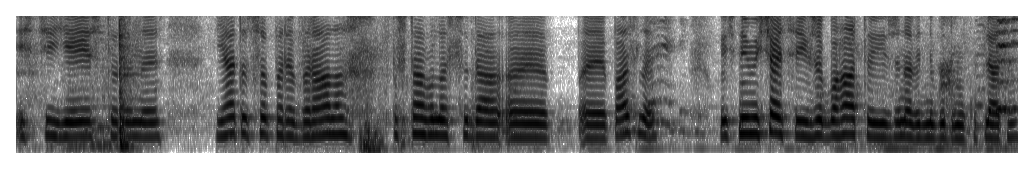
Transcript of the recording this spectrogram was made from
і з цієї сторони. Я тут все перебирала, поставила сюди е, пазли. Хоч не вміщається, їх вже багато, і вже навіть не будемо купляти.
